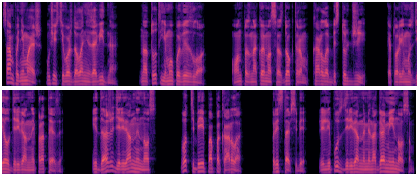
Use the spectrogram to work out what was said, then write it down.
Сам понимаешь, участь его ждала незавидная. Но тут ему повезло. Он познакомился с доктором Карло Бестульджи, который ему сделал деревянные протезы. И даже деревянный нос. Вот тебе и папа Карло. Представь себе, лилипут с деревянными ногами и носом.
